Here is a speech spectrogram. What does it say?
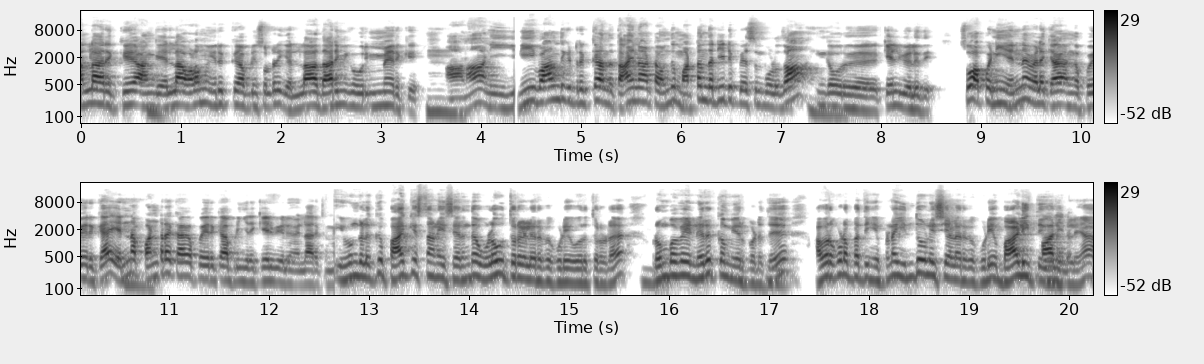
நல்லா இருக்கு அங்க எல்லா வளமும் இருக்கு அப்படின்னு சொல்றது எல்லா தார்மீக உரிமையுமே இருக்கு. ஆனா நீ நீ வாழ்ந்துகிட்டு இருக்க அந்த தாய்நாட்டை வந்து மட்டம் தட்டிட்டு பேசும்போதுதான் இங்க ஒரு கேள்வி எழுது. சோ அப்ப நீ என்ன வேலைக்காக அங்க போயிருக்க? என்ன பண்றதுக்காக போயிருக்க? அப்படிங்கிற கேள்வி எழும் எல்லாருக்குமே. இவங்களுக்கு பாகிஸ்தானை சேர்ந்த உளவுத்துறையில இருக்கக்கூடிய ஒருத்தரோட ரொம்பவே நெருக்கம் ஏற்படுது. அவர் கூட பாத்தீங்க அப்படின்னா இந்தோனேசியால இருக்கக்கூடிய பாலி தீவு இல்லையா?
